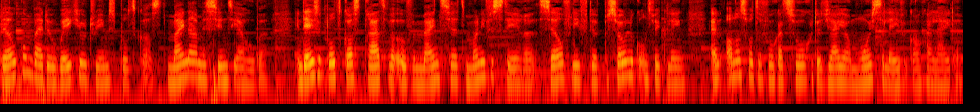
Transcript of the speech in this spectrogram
Welkom bij de Wake Your Dreams podcast. Mijn naam is Cynthia Hoebe. In deze podcast praten we over mindset, manifesteren, zelfliefde, persoonlijke ontwikkeling en alles wat ervoor gaat zorgen dat jij jouw mooiste leven kan gaan leiden.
